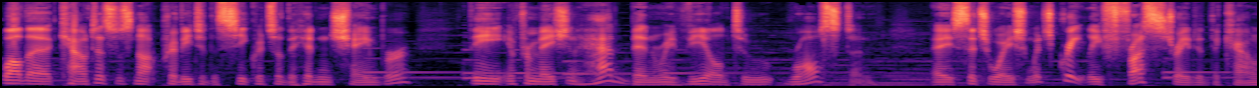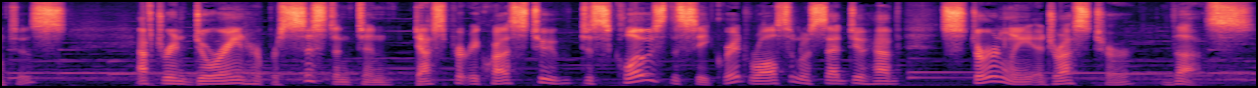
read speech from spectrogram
while the Countess was not privy to the secrets of the hidden chamber, the information had been revealed to Ralston, a situation which greatly frustrated the Countess. After enduring her persistent and desperate requests to disclose the secret, Ralston was said to have sternly addressed her thus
